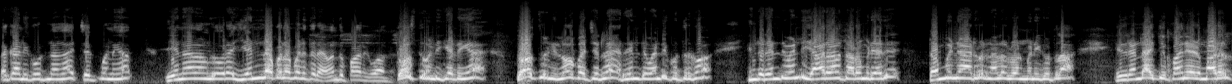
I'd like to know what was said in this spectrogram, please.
மெக்கானிக் கூட்டினாங்க செக் பண்ணுங்க. என்னால் ஒரு என்ன பண்ண பண்ணி தரேன்? வந்து பாருங்க வாங்க. தோஸ்து வண்டி கேட்டீங்க. தோஸ்து வண்டி லோ பட்ஜெட்டில் ரெண்டு வண்டி கொடுத்துருக்கோம். இந்த ரெண்டு வண்டி யாராலும் தர முடியாது. தமிழ்நாடு நல்ல லோன் பண்ணி கொடுத்துலாம் இது ரெண்டாயிரத்தி பதினேழு மாடல்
